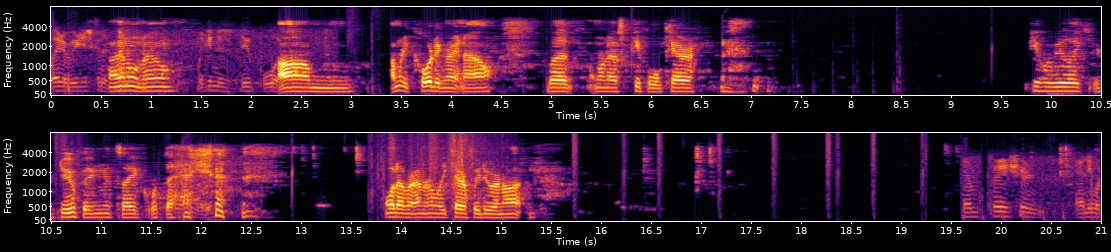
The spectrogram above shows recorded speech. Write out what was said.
Wait, are we just gonna? I don't know. We can just do what? Um, I'm recording right now, but I don't know if people will care. people will be like, you're duping. It's like, what the heck? Whatever, I don't really care if we do or not. I'm pretty sure anyone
